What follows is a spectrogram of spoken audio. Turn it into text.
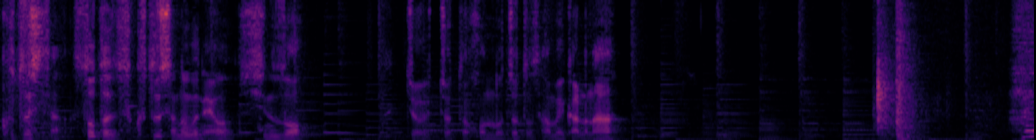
靴下外で靴下脱ぐなよ。死ぬぞ。ちょちょっとほんのちょっと寒いからな。はい。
